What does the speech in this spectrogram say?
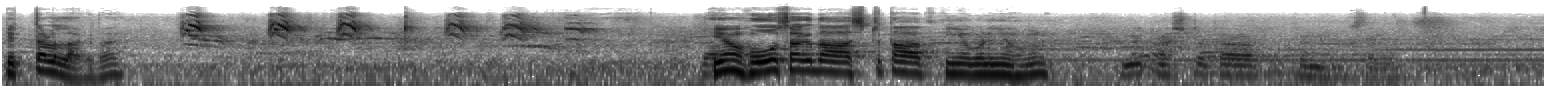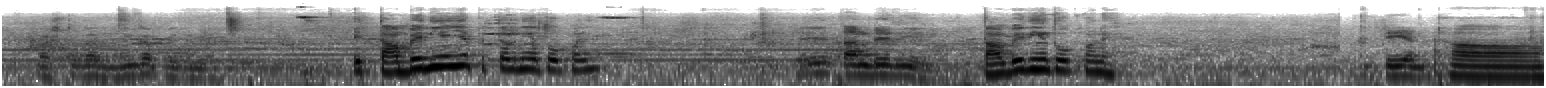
ਪਿੱਤਲ ਲੱਗਦਾ। ਇਹ ਹੋ ਸਕਦਾ ਅਸ਼ਟ ਧਾਤ ਦੀਆਂ ਬਣੀਆਂ ਹੋਣ। ਮੈਂ ਅਸ਼ਟ ਦਾ ਤਾਂ ਨਹੀਂ ਸਕਦਾ। ਅਸ਼ਟ ਦਾ ਮਹਿੰਗਾ ਪੈ ਜਾਂਦਾ। ਇਹ ਤਾਂਬੇ ਦੀਆਂ ਜਾਂ ਪਿੱਤਲ ਦੀਆਂ ਤੋਪਾਂ ਜੀ? ਇਹ ਤਾਂਬੇ ਦੀ ਤਾਂਬੇ ਦੀਆਂ ਤੋਪਾਂ ਨੇ ਟੁੱਟੀ ਆ ਨਾ। ਹਾਂ।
